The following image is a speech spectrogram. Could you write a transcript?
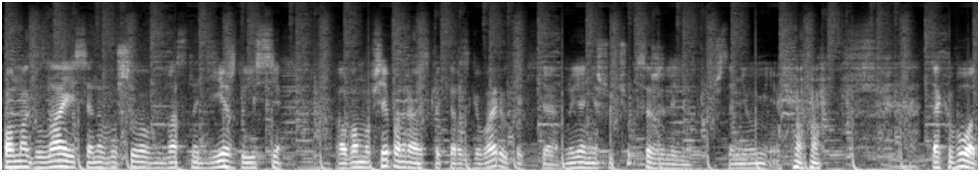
помогла, если она внушила в вас надежду, если а, вам вообще понравилось, как я разговариваю, как я... Ну, я не шучу, к сожалению, потому что не умею. Так вот,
